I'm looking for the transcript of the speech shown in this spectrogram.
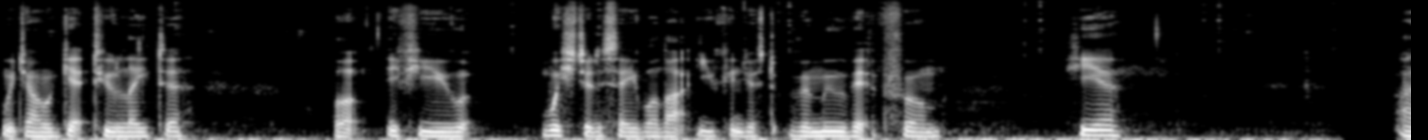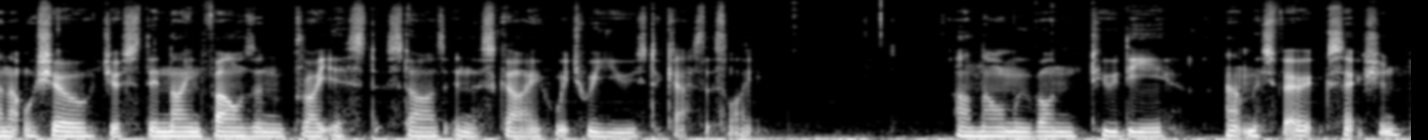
which I will get to later. But if you wish to disable that, you can just remove it from here, and that will show just the 9,000 brightest stars in the sky, which we use to cast this light. I'll now move on to the atmospheric section,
